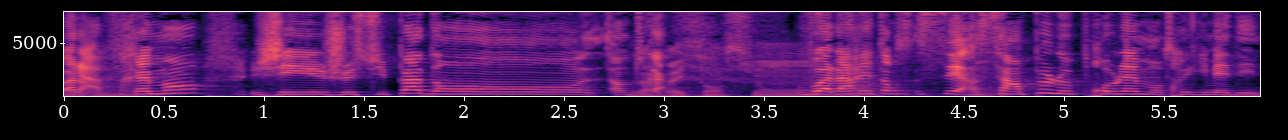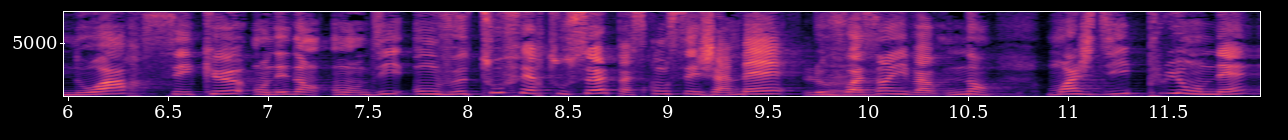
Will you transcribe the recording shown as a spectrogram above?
voilà vraiment j'ai je suis pas dans en tout la cas rétention. voilà, rétention. C'est, c'est un peu le problème entre guillemets des noirs, c'est que on est dans, on dit, on veut tout faire tout seul parce qu'on sait jamais le voisin il va. Non, moi je dis plus on est,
